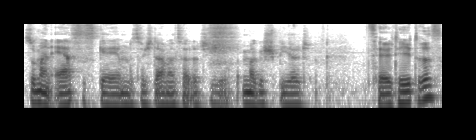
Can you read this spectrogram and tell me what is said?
so mein erstes Game, das habe ich damals halt natürlich auch immer gespielt. Zählt Tetris?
